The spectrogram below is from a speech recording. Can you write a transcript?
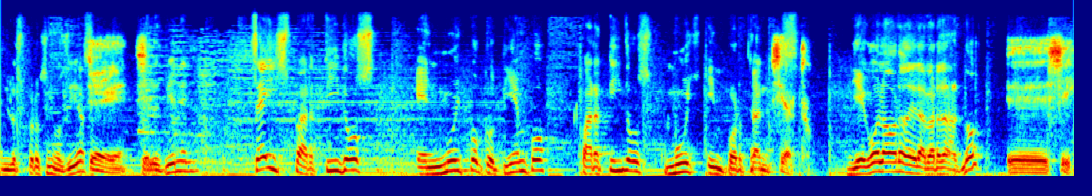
los próximos días. Sí. Se les vienen seis partidos en muy poco tiempo, partidos muy importantes. Cierto. Llegó la hora de la verdad, ¿no? Eh, sí,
